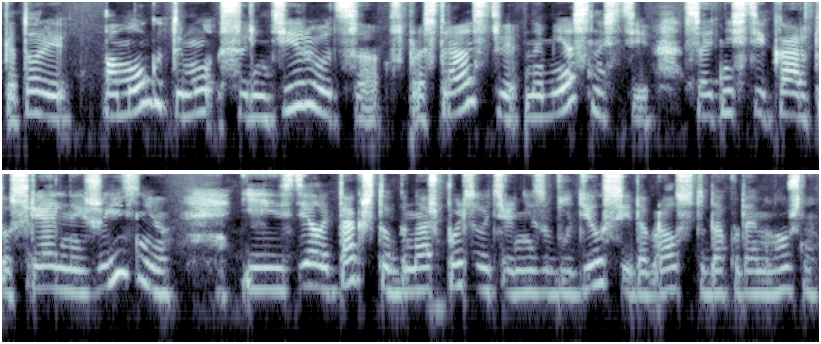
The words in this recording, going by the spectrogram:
которые помогут ему сориентироваться в пространстве, на местности, соотнести карту с реальной жизнью и сделать так, чтобы наш пользователь не заблудился и добрался туда, куда ему нужно.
